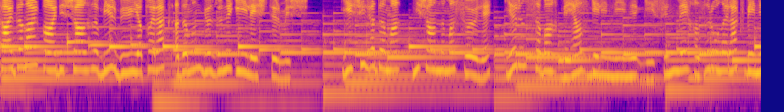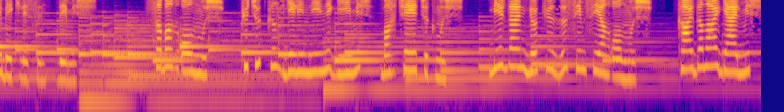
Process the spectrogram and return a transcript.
Kargalar padişahı bir büyü yaparak adamın gözünü iyileştirmiş. Yeşil adama, nişanlıma söyle, yarın sabah beyaz gelinliğini giysin ve hazır olarak beni beklesin, demiş. Sabah olmuş, küçük kız gelinliğini giymiş, bahçeye çıkmış. Birden gökyüzü simsiyah olmuş. Kargalar gelmiş,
